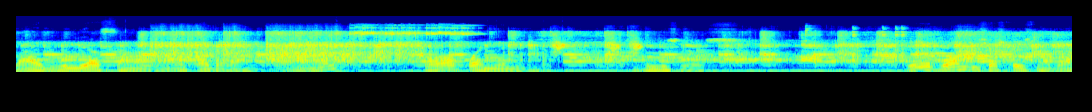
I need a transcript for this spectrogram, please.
ভাই গুলি আসছে আমার আমার দেখা মানে Oh, coin yan yun. Delicious. Eh, buwan di siya space na ba?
